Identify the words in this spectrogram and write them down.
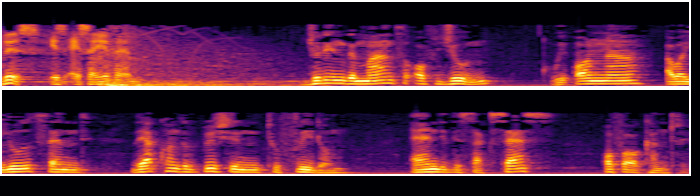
This is SAFM. During the month of June, we honor our youth and their contribution to freedom and the success of our country.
